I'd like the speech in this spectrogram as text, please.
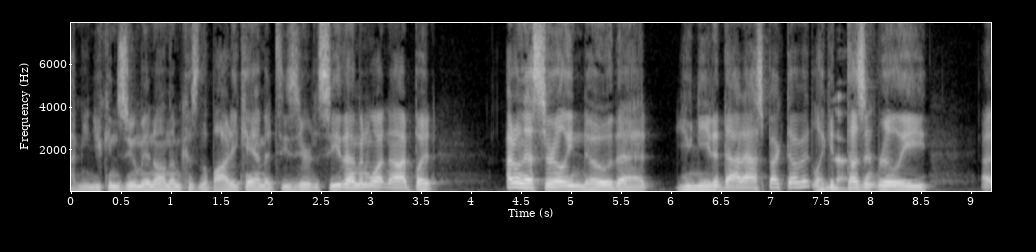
I mean, you can zoom in on them because of the body cam, it's easier to see them and whatnot, but I don't necessarily know that you needed that aspect of it. Like, no. it doesn't really, uh,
